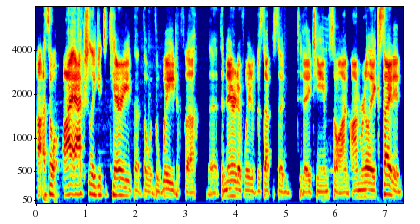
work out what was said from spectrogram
Uh, so I actually get to carry the, the, the weight of the, the, the narrative weight of this episode today, team. So I'm I'm really excited.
